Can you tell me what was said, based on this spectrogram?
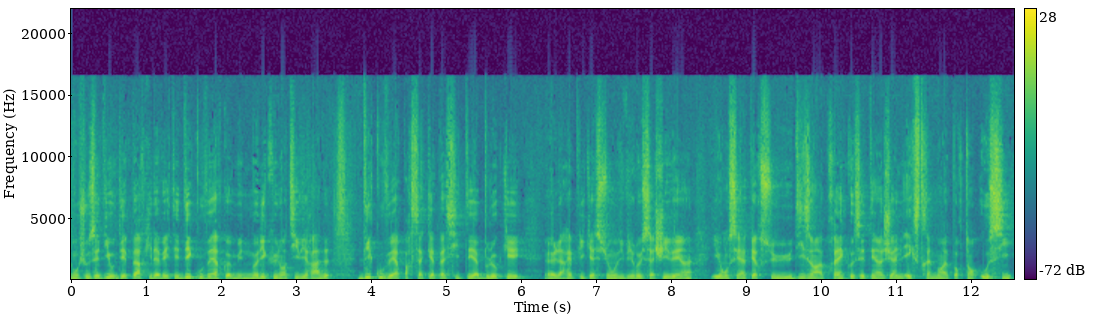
Donc je vous ai dit au départ qu'il avait été découvert comme une molécule antivirale, découvert par sa capacité à bloquer la réplication du virus HIV1, et on s'est aperçu dix ans après que c'était un gène extrêmement important aussi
